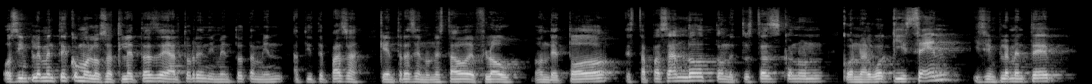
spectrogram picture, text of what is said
O simplemente como los atletas de alto rendimiento también a ti te pasa, que entras en un estado de flow, donde todo está pasando, donde tú estás con un, con algo aquí zen y simplemente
